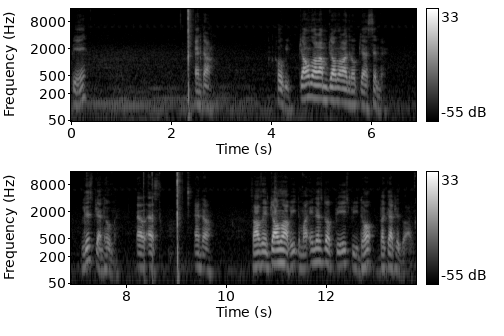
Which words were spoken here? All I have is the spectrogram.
ပြီးရင် enter ဟုတ်ပြီပြောင်းသွားလားမပြောင်းသွားလားကျွန်တော်ပြန်စစ်မယ် list ပြန်ထုတ်မယ် ls enter စာဆိုရင်ပြောင်းသွားပြီဒီမှာ index.php.backup ဖြစ်သွားပြီ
